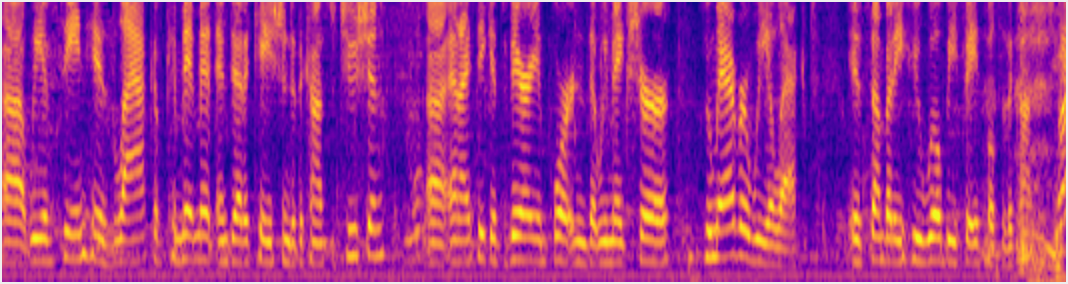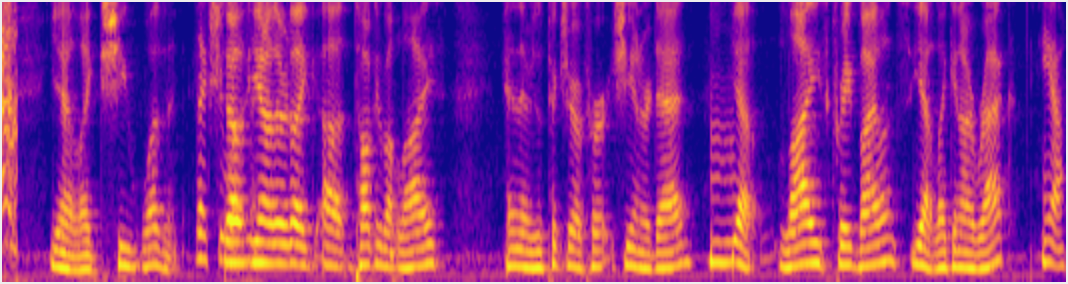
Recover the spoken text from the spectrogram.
Uh, we have seen his lack of commitment and dedication to the Constitution. Uh, and I think it's very important that we make sure whomever we elect is somebody who will be faithful to the Constitution. Yeah, like she wasn't. Like she so, wasn't. you know, they're like uh, talking about lies, and there's a picture of her, she and her dad. Mhm. Yeah, lies create violence. Yeah, like in Iraq. Yeah.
